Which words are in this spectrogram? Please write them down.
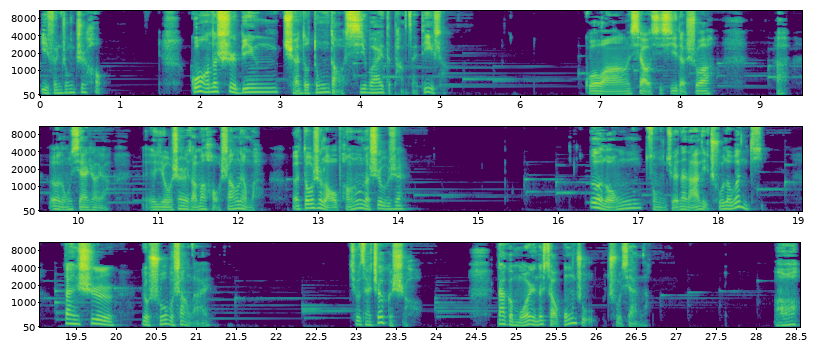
一分钟之后，国王的士兵全都东倒西歪的躺在地上。国王笑嘻嘻的说：“啊，恶龙先生呀，有事咱们好商量吧，呃，都是老朋友了，是不是？”恶龙总觉得哪里出了问题。但是又说不上来。就在这个时候，那个磨人的小公主出现了。啊，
